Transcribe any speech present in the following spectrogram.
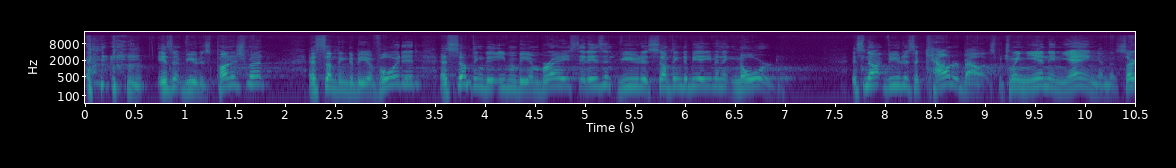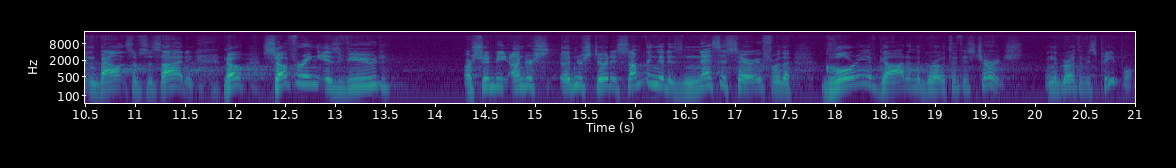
isn't viewed as punishment, as something to be avoided, as something to even be embraced. It isn't viewed as something to be even ignored. It's not viewed as a counterbalance between yin and yang and a certain balance of society. No, suffering is viewed or should be under, understood as something that is necessary for the glory of God and the growth of His church and the growth of His people.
